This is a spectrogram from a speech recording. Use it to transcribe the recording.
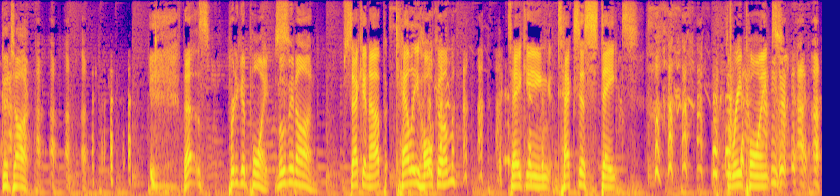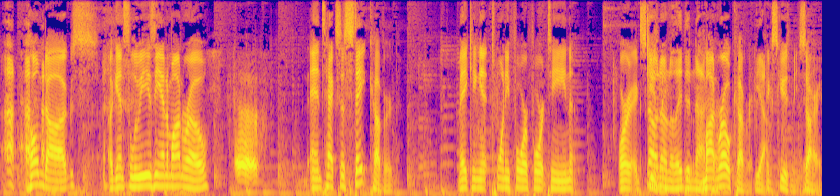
Good talk. That was pretty good point. Moving on. Second up, Kelly Holcomb taking Texas State. Three points. Home dogs against Louisiana Monroe. Uh. And Texas State covered, making it 24 14. Or or excuse No, me, no, no, they did not Monroe cover. covered. Yeah. excuse me, sorry.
